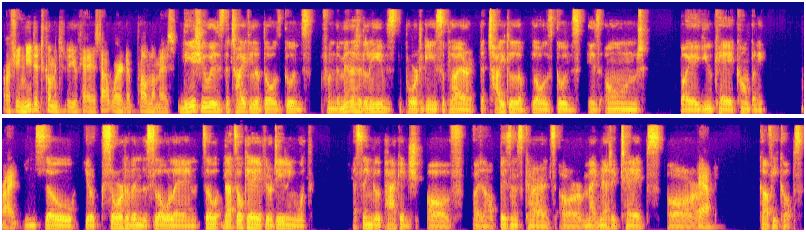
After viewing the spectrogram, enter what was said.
or if you needed to come into the UK, is that where the problem is? The issue is the title of those goods. From the minute it leaves the Portuguese supplier, the title of those goods is owned by a UK company. Right. And so you're sort of in the slow lane. So that's okay if you're dealing with a single package of, I don't know, business cards or magnetic tapes or yeah. coffee cups.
